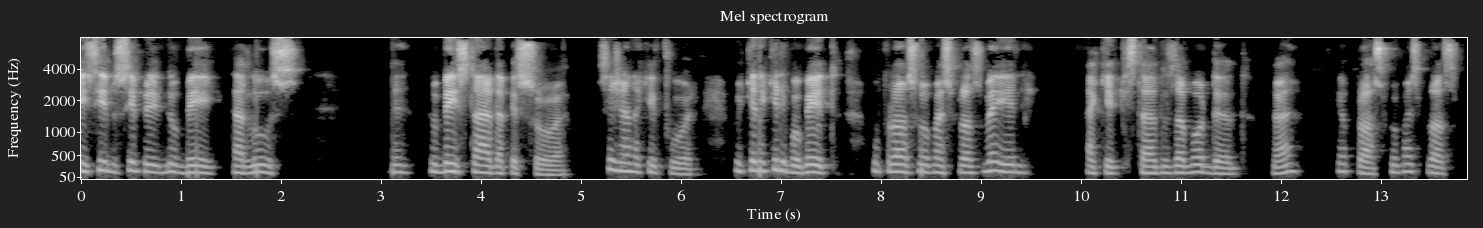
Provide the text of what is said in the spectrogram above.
Pensemos sempre no bem, na luz, né? no bem-estar da pessoa, seja ela quem for. Porque naquele momento, o próximo mais próximo é ele, aquele que está nos abordando né? é o próximo mais próximo.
